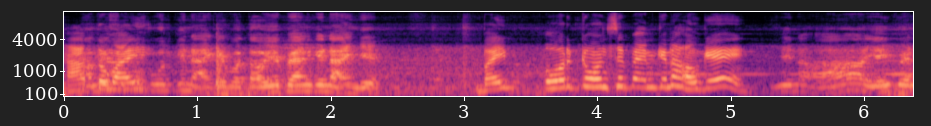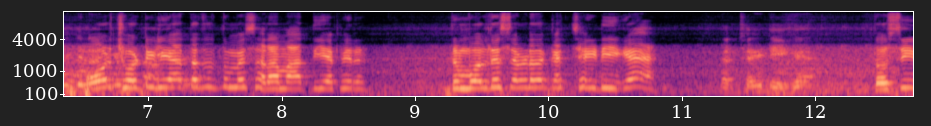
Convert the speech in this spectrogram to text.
हाँ तो भाई। बोल के नहाएँगे बताओ ये पहन के नहाएँगे? भाई और कौन से पहन के नहाओगे? ये ना हाँ यही पहन के और छोटी लिया था तो तुम्हें शर्म आती है फिर। तुम बोलते बड़ा तो कच्चा ही ठीक है। अच्छा ही ठीक है। तो उसी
